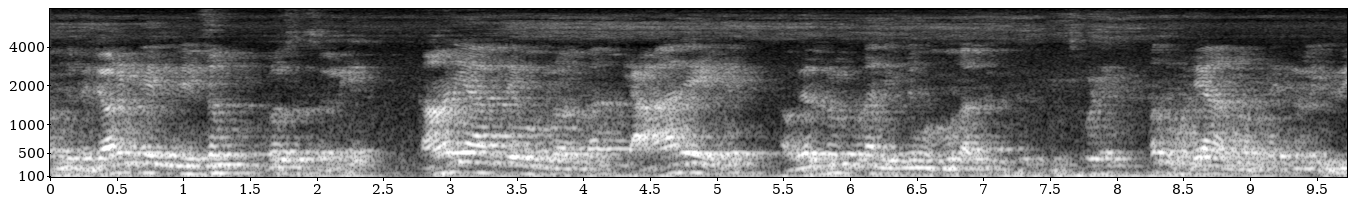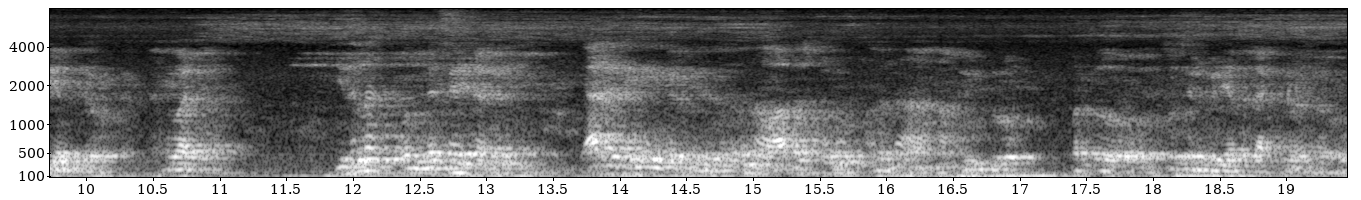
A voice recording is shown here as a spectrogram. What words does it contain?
ಒಂದು ಮೆಜಾರಿಟಿಯಲ್ಲಿಸಮ್ ಪ್ರೋಸೆಸ್ಸಲ್ಲಿ ಕಾಣೆಯಾಗದೆ ಹೋಗಿರುವಂಥ ಯಾರೇ ಇರಲಿ, ಅವರೆಲ್ಲರೂ ಕೂಡ ನಿಮ್ಮ ಮೂಲ ಅಸ್ತಿತ್ವಕ್ಕೆ ಗುರುತಿಸ್ಕೊಳ್ಳಿ ಅದು ಒಳ್ಳೆಯ ಅನ್ನೋ ಇದರಲ್ಲಿ ಇದ್ರಿ ಅಂತ ಹೇಳ್ಬೇಕು ಅನಿವಾರ್ಯ. ಇದನ್ನು ಒಂದು ಮೆಸೇಜ್ ಆಗಲಿ ಯಾರ್ಯಾರು ಹೇಗೆ ಹೇಳ್ತಿದ್ರು ನಾವು ಆದಷ್ಟು ಅದನ್ನು ಯುವಕರು ಮತ್ತು ಸೋಷಿಯಲ್ ಮೀಡಿಯಾದಲ್ಲಿ ಆ್ಯಕ್ಟಿವ್ ಇರೋರು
